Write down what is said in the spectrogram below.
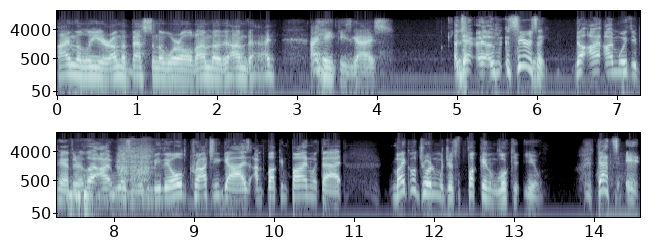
I'm the leader. I'm the best in the world. I'm the I'm the I, I hate these guys. Uh, seriously. No, I, I'm with you, Panther. I, listen, we can be the old crotchety guys. I'm fucking fine with that. Michael Jordan would just fucking look at you. That's it.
